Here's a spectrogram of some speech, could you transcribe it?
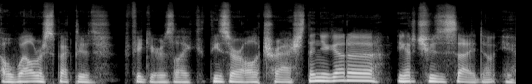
a well respected figure is like these are all trash, then you gotta you gotta choose a side, don't you?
